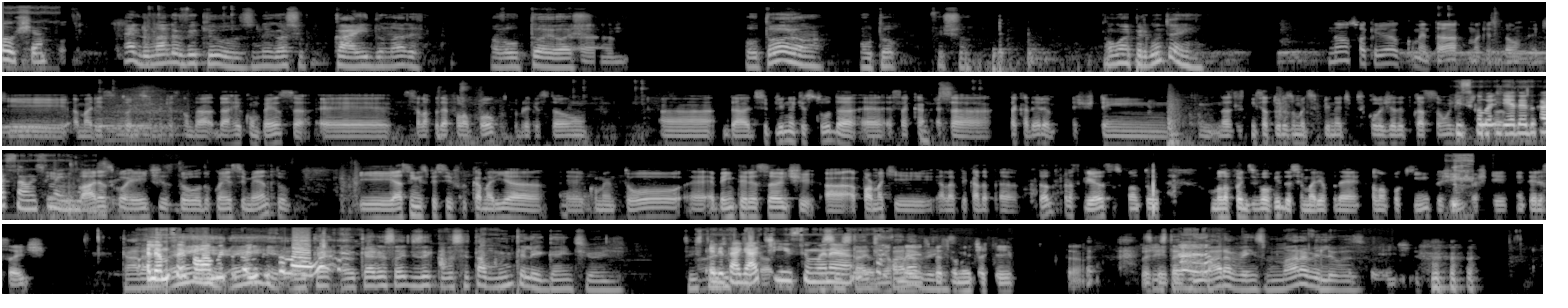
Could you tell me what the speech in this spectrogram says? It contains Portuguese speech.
Poxa. É, do nada eu vi que os negócios caí do nada. Mas voltou, eu acho. Um, Voltou? Voltou. Fechou. Alguma pergunta aí? Não, só queria comentar uma questão. É que a Maria citou ali sobre a questão da, da recompensa. é, se ela puder falar um pouco sobre a questão ah, da disciplina que estuda é, essa, essa, essa cadeira. A gente tem nas licenciaturas uma disciplina de psicologia da educação. Psicologia da educação, isso mesmo. várias correntes do, do conhecimento e essa em específico que a Maria eh, comentou é, é bem interessante a, a forma que ela é aplicada para tanto para as crianças quanto como ela foi desenvolvida. Se a Maria puder falar um pouquinho para a gente, acho que é interessante. Caralho, Olha, eu não sei falar Henry, muito bem Henry, disso, Eu quero, eu quero só dizer que você tá muito elegante hoje. Você está Ele de, tá gatíssimo, Você né? está Eu de parabéns. especialmente aqui. Então, Você está de parabéns. Maravilhoso.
